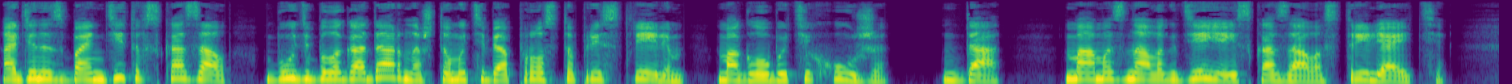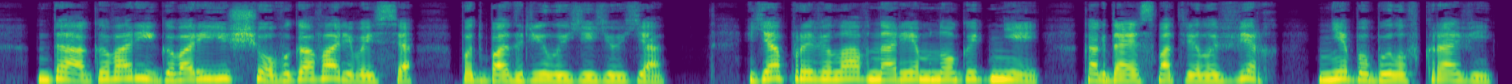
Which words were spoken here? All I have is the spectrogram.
один из бандитов сказал, «Будь благодарна, что мы тебя просто пристрелим, могло быть и хуже». Да, мама знала, где я, и сказала, «Стреляйте». «Да, говори, говори еще, выговаривайся», — подбодрила ее я. Я провела в норе много дней. Когда я смотрела вверх, небо было в крови.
